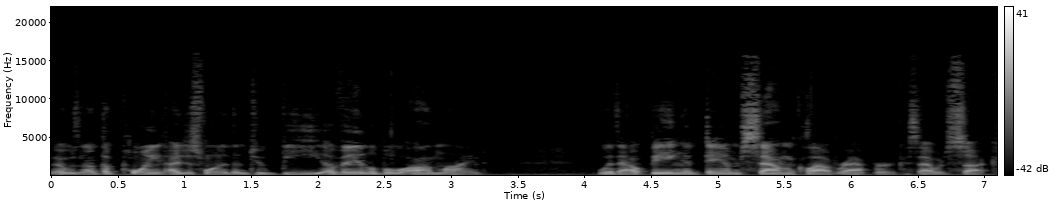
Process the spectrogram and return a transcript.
That was not the point. I just wanted them to be available online without being a damn SoundCloud rapper, because that would suck.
